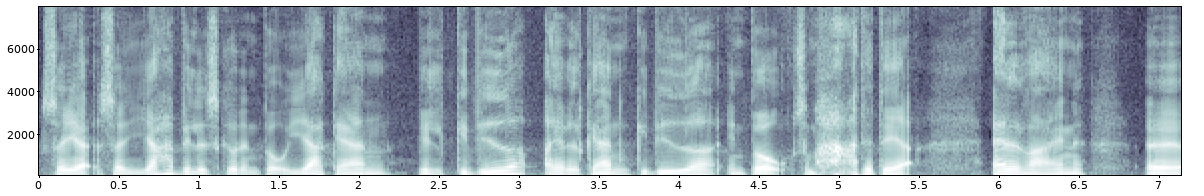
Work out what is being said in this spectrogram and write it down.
så jeg, så jeg har ville skrive den bog, jeg gerne vil give videre, og jeg vil gerne give videre en bog, som har det der alle vegne, øh,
